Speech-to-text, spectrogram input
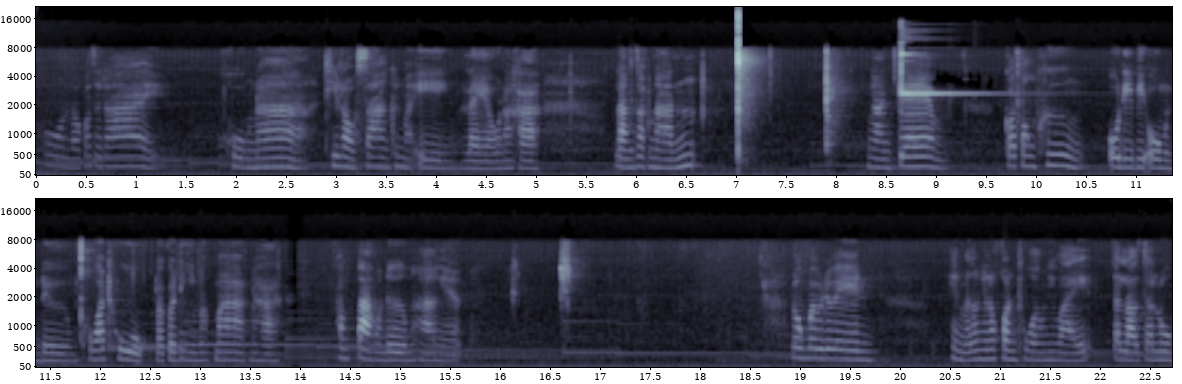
โคนเราก็จะได้โครงหน้าที่เราสร้างขึ้นมาเองแล้วนะคะ หลังจากนั้น งานแก้ม ก็ต้องพึ่ง ODBO เหมือนเดิม เพราะว่าถูกแล้วก็ดีมากๆนะคะทำปากเหมือนเดิมคะอย่างเงี้ยลงบริเวณ เห็นไหมตรงนี้เราคอนทัวร์ตรงนี้ไว้ แต่เราจะลง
